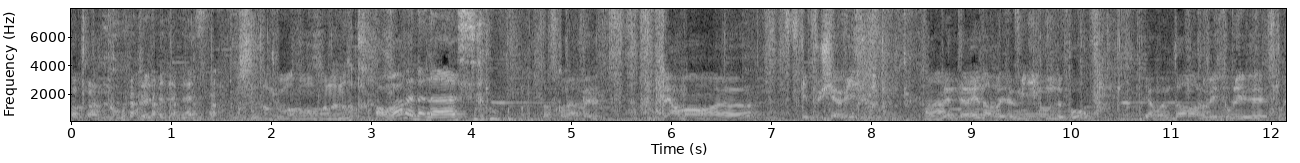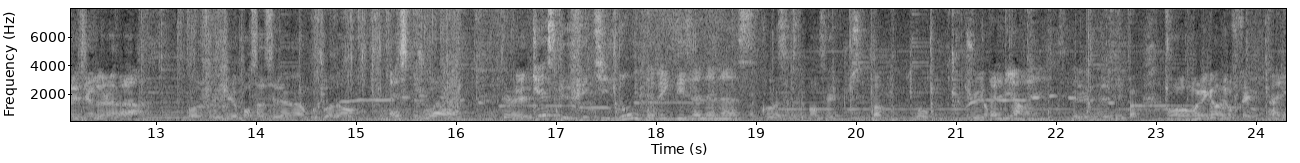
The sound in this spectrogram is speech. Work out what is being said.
Donc, De l'ananas. on va, on va en prendre un autre. Au revoir l'ananas. Dans ce qu'on appelle clairement euh, éplucher à vif. Donc l'intérêt d'enlever le minimum de peau et en même temps d'enlever tous les, tous les yeux de l'ananas. Bon, le mieux pour ça, c'est un couteau à dents. Ouais, ce que je vois, ouais. Intérêt. Mais qu'est-ce que fait-il donc avec des ananas Quoi ça te fait penser Je sais pas. Bon, Je vais pas le dire, mais. ne le dis pas. On, on va les garder au frais. Allez.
